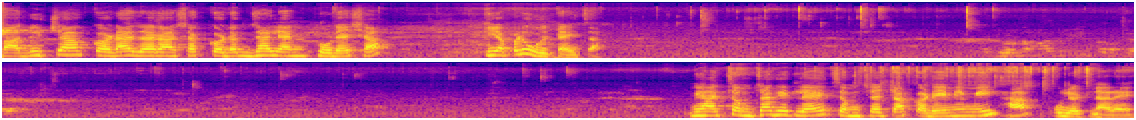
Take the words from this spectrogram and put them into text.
बाजूच्या कडा जरा अशा कडक झाल्या आणि थोड्याशा की आपण उलटायचा. मी हा चमचा घेतलाय चमच्याच्या कडेने मी हा उलटणार आहे.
